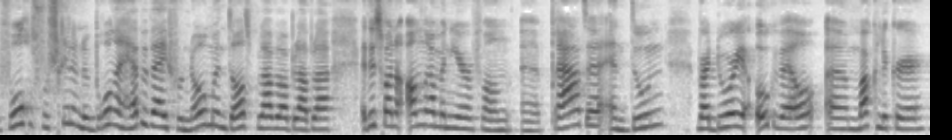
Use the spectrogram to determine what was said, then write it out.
volgens verschillende bronnen hebben wij vernomen dat bla bla bla bla. Het is gewoon een andere manier van uh, praten en doen. Waardoor je ook wel uh, makkelijker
